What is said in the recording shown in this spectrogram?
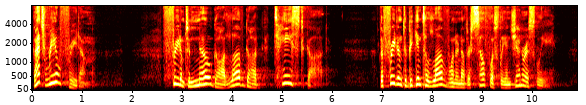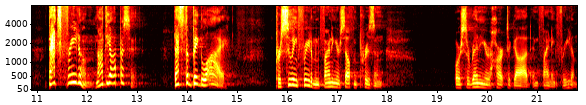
That's real freedom. Freedom to know God, love God, taste God. The freedom to begin to love one another selflessly and generously. That's freedom, not the opposite. That's the big lie. Pursuing freedom and finding yourself in prison, or surrendering your heart to God and finding freedom.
